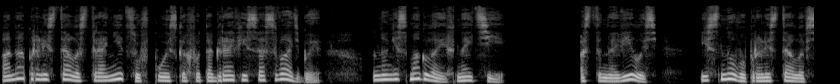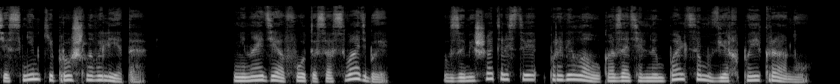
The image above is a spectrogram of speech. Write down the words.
Она пролистала страницу в поисках фотографий со свадьбы, но не смогла их найти. Остановилась и снова пролистала все снимки прошлого лета. Не найдя фото со свадьбы, в замешательстве провела указательным пальцем вверх по экрану.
